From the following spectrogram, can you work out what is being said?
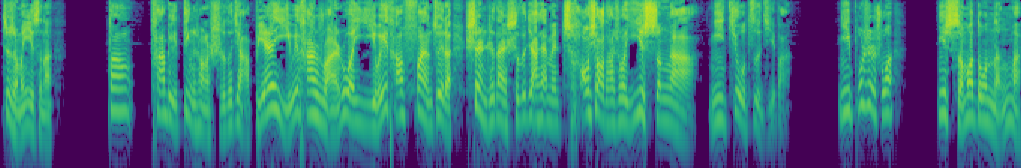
这什么意思呢？当他被钉上十字架，别人以为他软弱，以为他犯罪了，甚至在十字架下面嘲笑他说：“医生啊，你救自己吧！你不是说你什么都能吗？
